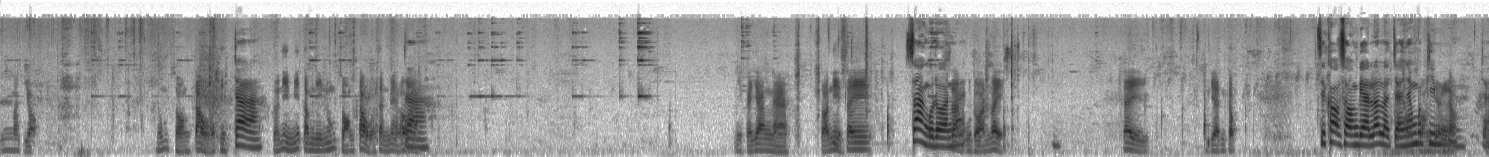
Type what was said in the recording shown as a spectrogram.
มันมักหยอก นุ่มสองเต้าวะทีจ้าตัวนี้มีตำหนินุ่มสองเต้าท่านแม่เราจ้าว่านี่ก็ย่างนาตอนนี้ใส่สร้างอุดรสร้างไว้อุดรไว้ได้เรียนกับ สิเข้าสองเดือนแล้วล่ะจ้ะยังบ่กี่เข้าสองเดืมื้อนอแล้ว จ้ะ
